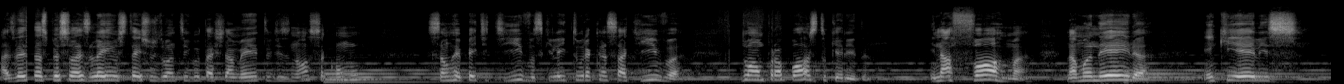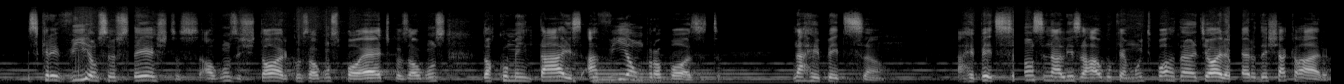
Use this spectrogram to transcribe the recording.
Às vezes as pessoas leem os textos do Antigo Testamento e dizem: Nossa, como são repetitivos, que leitura cansativa. Tudo há um propósito, querido. E na forma, na maneira, em que eles escreviam seus textos, alguns históricos, alguns poéticos, alguns documentais, havia um propósito na repetição. A repetição sinaliza algo que é muito importante. Olha, eu quero deixar claro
